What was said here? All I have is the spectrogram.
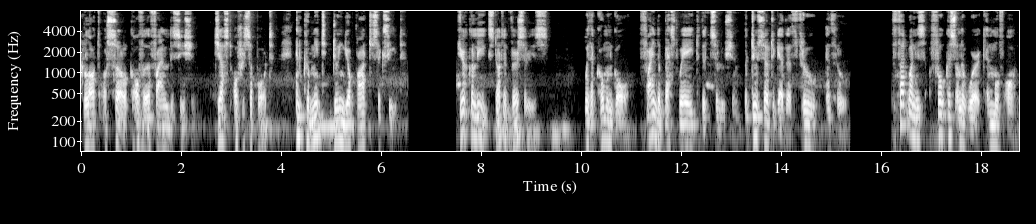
gloat or sulk over the final decision. Just offer support and commit doing your part to succeed. Your colleagues, not adversaries, with a common goal. Find the best way to the solution, but do so together through and through. The third one is focus on the work and move on.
